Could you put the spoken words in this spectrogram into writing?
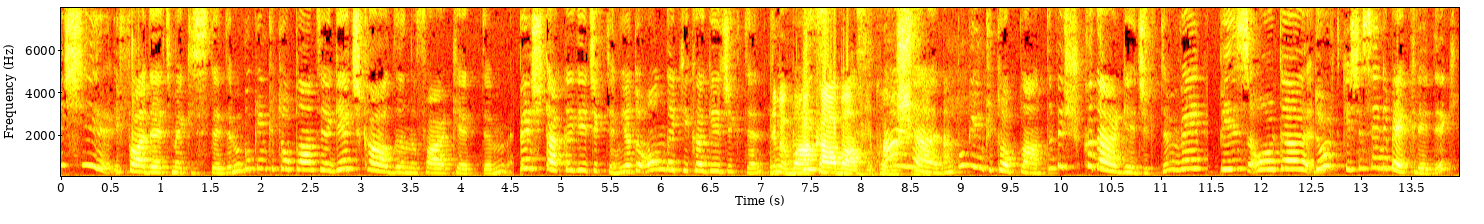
bir şey ifade etmek istedim. Bugünkü toplantıya geç kaldığını fark ettim. 5 dakika geciktin ya da 10 dakika geciktin. Değil mi? Vaka bazlı konuşma. Aynen. Bugünkü toplantı ve şu kadar geciktim ve biz orada 4 kişi seni bekledik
